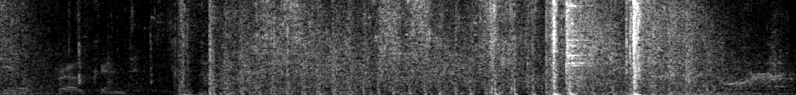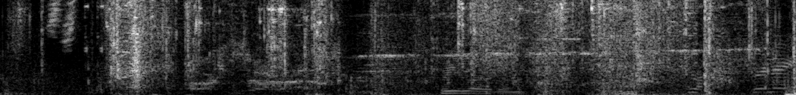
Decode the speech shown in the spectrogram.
Shield broken. Reloading. Grenade.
